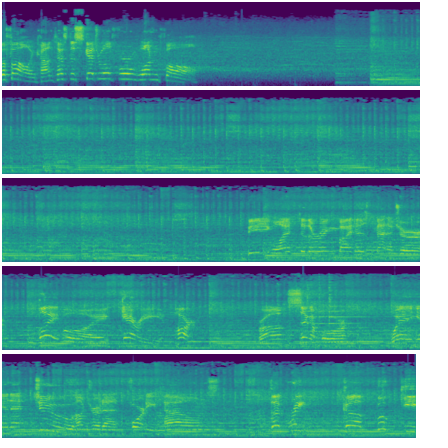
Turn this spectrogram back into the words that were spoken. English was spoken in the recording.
The following contest is scheduled for one fall. Being led to the ring by his manager, Playboy Gary Hart from Singapore, weighing in at 240 pounds, the Great Kabuki.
